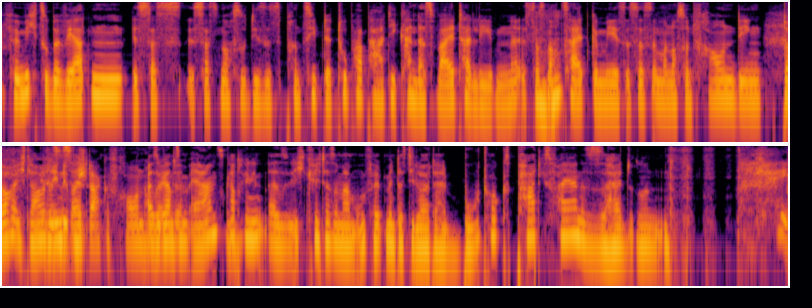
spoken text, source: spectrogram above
für mich zu bewerten, ist das ist das noch so dieses Prinzip der Tupper-Party, kann das weiterleben, ne? Ist das noch zeitgemäß? Ist das immer noch so ein Frauending? Doch, ich glaube, Wir das reden ist über halt, starke Frauen Also heute. ganz im Ernst, Katrin, also ich kriege das in meinem Umfeld mit, dass die Leute halt Botox-Partys feiern. Das ist halt so ein, Okay,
